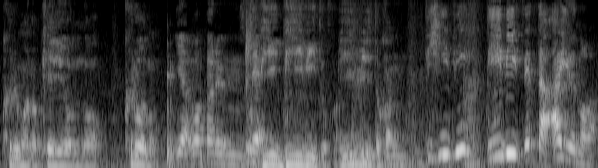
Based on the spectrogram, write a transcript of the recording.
車の軽音の黒の。いやわかる、うん。で B- BB とか。BB とかの。BB? BB 絶対あゆの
